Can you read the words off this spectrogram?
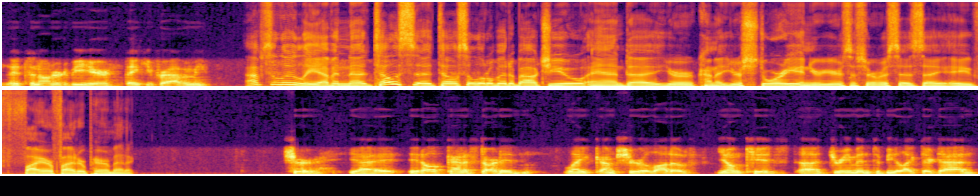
It's an honor to be here. Thank you for having me. Absolutely, Evan. Uh, tell us, uh, tell us a little bit about you and uh, your kind of your story and your years of service as a, a firefighter paramedic. Sure. Yeah, it, it all kind of started like I'm sure a lot of young kids uh, dreaming to be like their dad.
